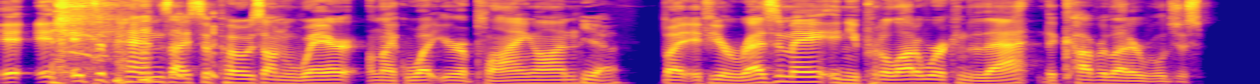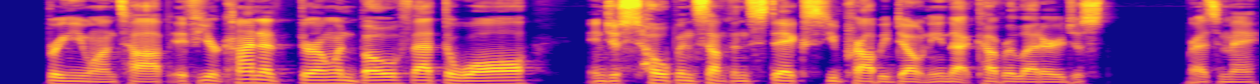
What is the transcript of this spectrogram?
It, it, it depends, I suppose, on where, on like what you're applying on. Yeah. But if your resume and you put a lot of work into that, the cover letter will just bring you on top. If you're kind of throwing both at the wall and just hoping something sticks, you probably don't need that cover letter, just resume.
